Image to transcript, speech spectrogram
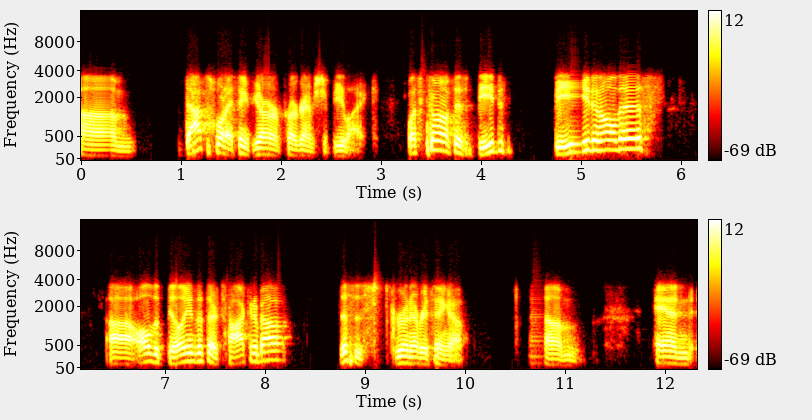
Um, that's what I think the government program should be like. What's going on with this BEAD BEAD and all this, uh, all the billions that they're talking about? This is screwing everything up. Um, and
